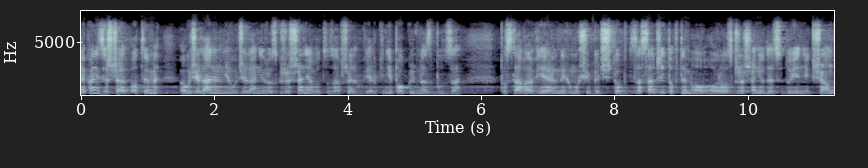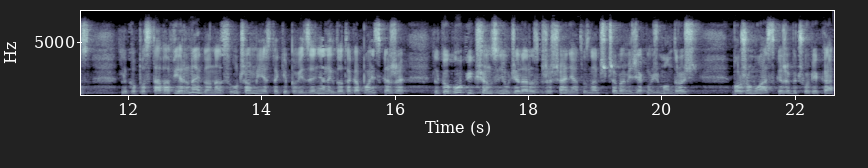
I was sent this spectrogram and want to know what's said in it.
na koniec jeszcze o tym o udzielaniu, nieudzielaniu rozgrzeszenia, bo to zawsze wielki niepokój w nas budza. Postawa wiernych musi być, to w zasadzie to w tym o, o rozgrzeszeniu decyduje nie ksiądz, tylko postawa wiernego. Nas uczą jest takie powiedzenie, anegdota kapłańska, że tylko głupi ksiądz nie udziela rozgrzeszenia. To znaczy trzeba mieć jakąś mądrość, Bożą łaskę, żeby człowieka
